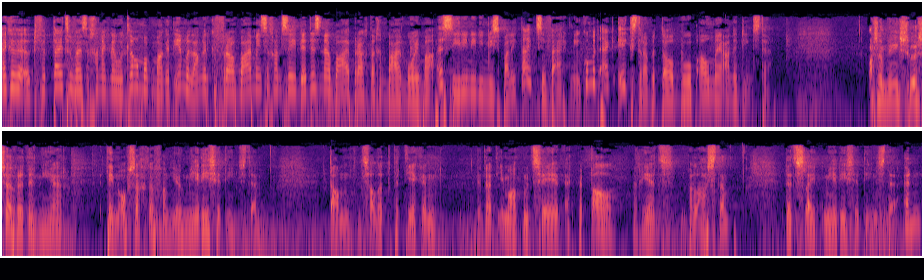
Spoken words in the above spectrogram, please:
Ek eh, vir tyd gewys gaan ek nou moet klaarmaak, maar ek het een belangrike vraag. Baie mense gaan sê dit is nou baie pragtig en baie mooi, maar is hierdie nie die munisipaliteit se werk nie? Hoekom moet ek ekstra betaal bo op al my ander dienste? As 'n mens so sou redeneer ten opsigte van jou mediese dienste, dan sal dit beteken dat iemand moet sê ek betaal reeds belasting. Dit sluit mediese dienste in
